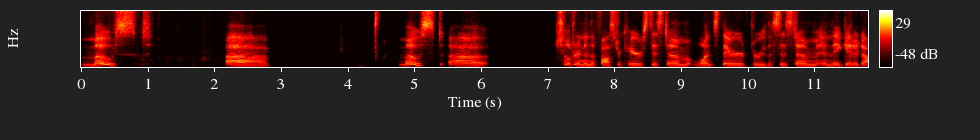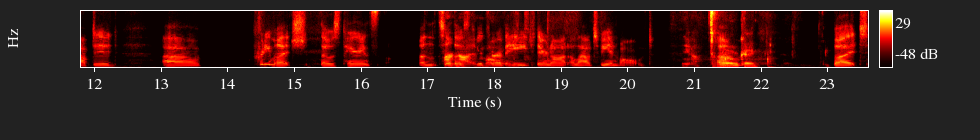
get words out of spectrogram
most uh, most uh, children in the foster care system, once they're through the system and they get adopted, uh, pretty much those parents, until those not kids are of age, they're not allowed to be involved. Yeah. oh, Um, okay. But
